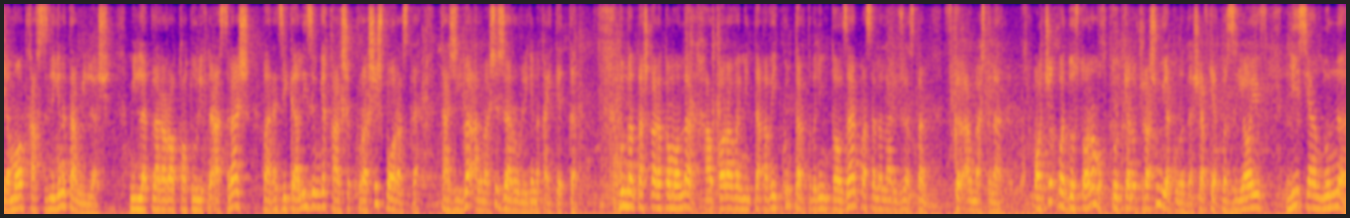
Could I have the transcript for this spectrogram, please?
jamoat xavfsizligini ta'minlash millatlararo totuvlikni asrash va radikalizmga qarshi kurashish borasida tajriba almashish zarurligini qayd etdi. Bundan tashqari tomonlar xalqaro va mintaqaviy kun tartibining dolzarb masalalari yuzasidan fikr almashdilar. Ochiq va do'stona muhitda o'tgan uchrashuv yakunida shavkat mirziyoyev li syan lunni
